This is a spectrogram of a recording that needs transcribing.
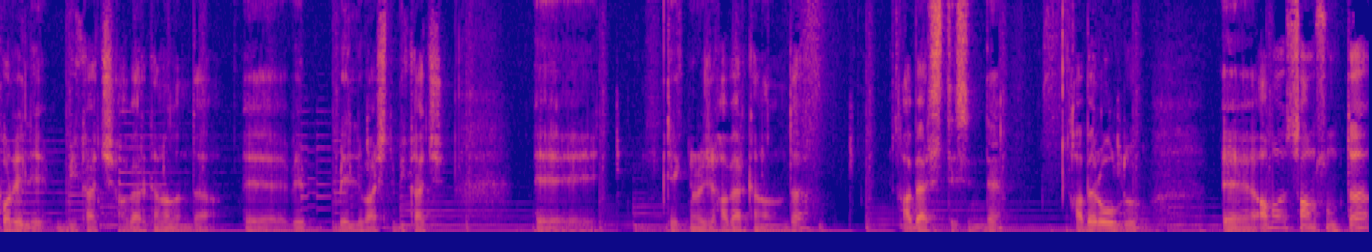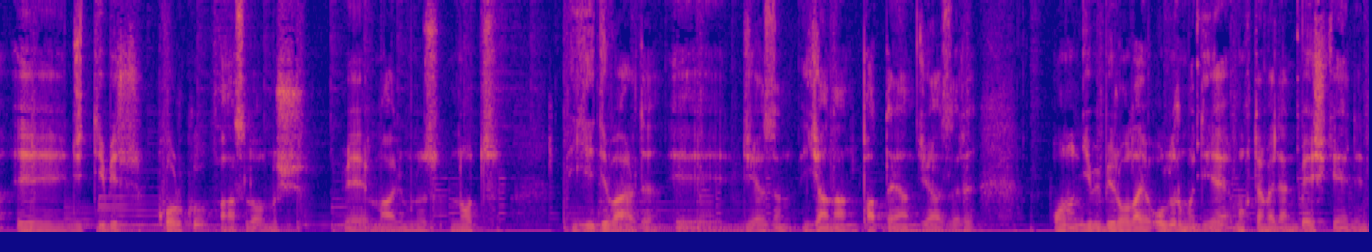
Koreli birkaç haber kanalında e, ve belli başlı birkaç e, teknoloji haber kanalında haber sitesinde haber oldu. E, ama Samsung'da e, ciddi bir korku hasıl olmuş ve malumunuz Note 7 vardı e, cihazın yanan patlayan cihazları. Onun gibi bir olay olur mu diye muhtemelen 5G'nin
